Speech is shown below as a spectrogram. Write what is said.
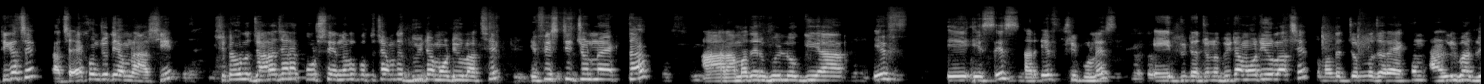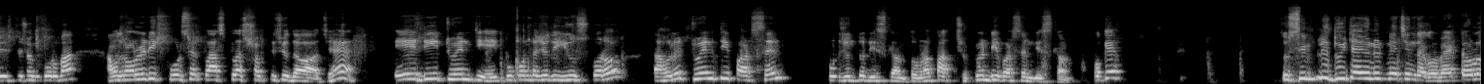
ঠিক আছে? আচ্ছা এখন যদি আমরা আসি, সেটা হলো যারা যারা কোর্সে এনরোল করতে চায়, আমাদের দুইটা মডিউল আছে এফএসটির জন্য একটা, আর আমাদের হইল গিয়া F A S S R F triple S এই দুইটার জন্য দুইটা মডিউল আছে, তোমাদের জন্য যারা এখন আর্লি বার্ড রেজিস্ট্রেশন করবা, আমাদের অলরেডি কোর্সের ক্লাস ক্লাস সবকিছু দেওয়া আছে হ্যাঁ? এডি টোয়েন্টি এই কুপনটা যদি ইউজ করো, তাহলে টোয়েন্টি পার্সেন্ট পর্যন্ত ডিসকাউন্ট তোমরা পাচ্ছ টোয়েন্টি পার্সেন্ট ডিসকাউন্ট ওকে তো সিম্পলি দুইটা ইউনিট নিয়ে চিন্তা করবে। একটা হলো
